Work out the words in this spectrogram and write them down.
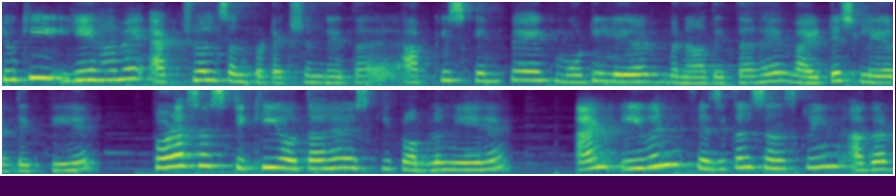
क्योंकि ये हमें एक्चुअल सन प्रोटेक्शन देता है। आपकी स्किन पे एक मोटी लेयर बना देता है वाइटिश लेयर दिखती है। थोड़ा सा स्टिकी होता है, इसकी प्रॉब्लम ये है। एंड इवन फ़िज़िकल सनस्क्रीन अगर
